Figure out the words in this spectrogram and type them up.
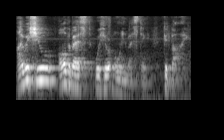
I wish you all the best with your own investing. Goodbye.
